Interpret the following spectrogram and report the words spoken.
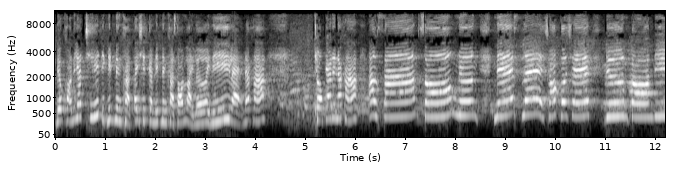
เดี๋ยวขออนุญาตชีดอีกนิดนึงค่ะ ใกล้ชิดกันนิดนึงค่ะ ซ้อนไหลเลยนี่แหละนะคะโชว์แก้วด้วยนะคะ อ้าวสามสองหนึ่งเนสเล่ช็อกโกเชฟดื่มก่อนดี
